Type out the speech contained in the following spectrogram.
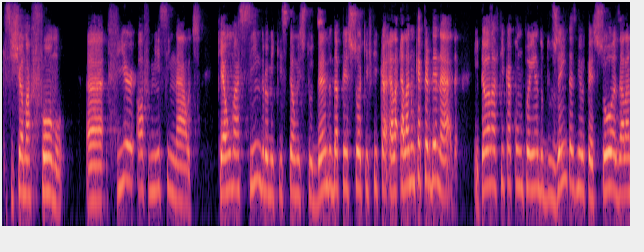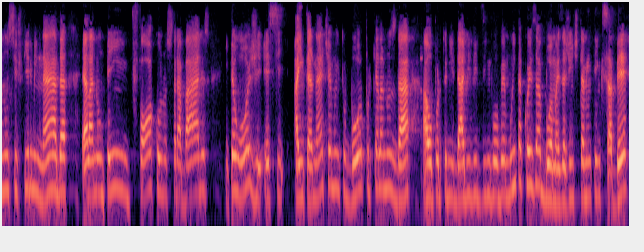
que se chama FOMO, uh, Fear of Missing Out que é uma síndrome que estão estudando da pessoa que fica. Ela, ela não quer perder nada. Então ela fica acompanhando 200 mil pessoas, ela não se firma em nada, ela não tem foco nos trabalhos. Então hoje esse, a internet é muito boa porque ela nos dá a oportunidade de desenvolver muita coisa boa, mas a gente também tem que saber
